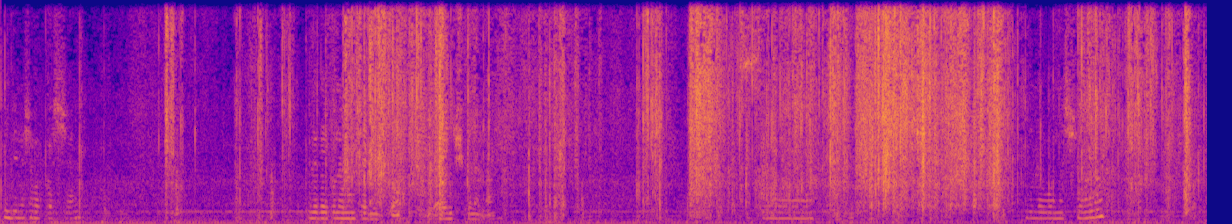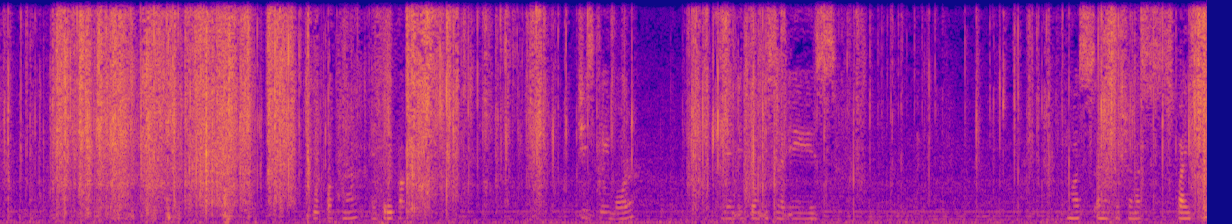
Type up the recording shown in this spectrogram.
hindi na siya magkasya. Ilagay ko naman siya dito. I-arrange ko na lang. So, dalawa na siya. Two pack na. Eh, three pack. Cheese flavor. Then, itong isa is mas, ano siya, mas spicy.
